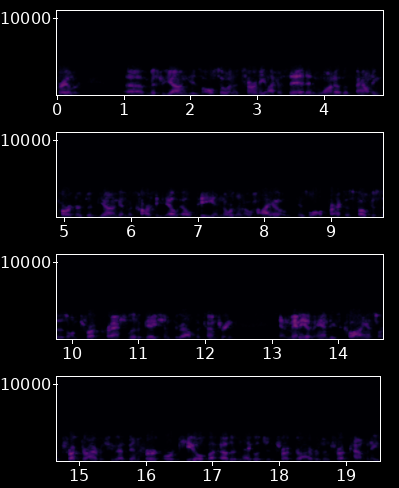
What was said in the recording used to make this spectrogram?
trailer. Uh, Mr. Young is also an attorney, like I said, and one of the founding partners of Young and McCarthy LLP in Northern Ohio. His law practice focuses on truck crash litigation throughout the country, and many of Andy's clients are truck drivers who have been hurt or killed by other negligent truck drivers and truck companies.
